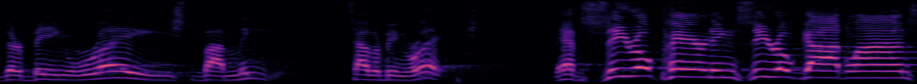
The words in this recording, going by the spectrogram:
They're being raised by media. That's how they're being raised. They have zero parenting, zero guidelines.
